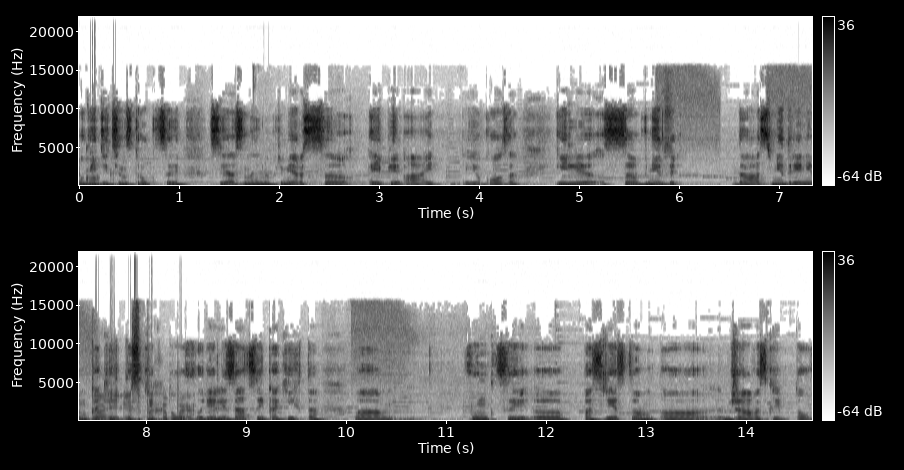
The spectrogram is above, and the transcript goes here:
увидеть инструкции, связанные, например, с API Юкоза или с внедрением да, с внедрением да, каких-то скриптов, реализацией каких-то э, функций э, посредством э, JavaScript,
